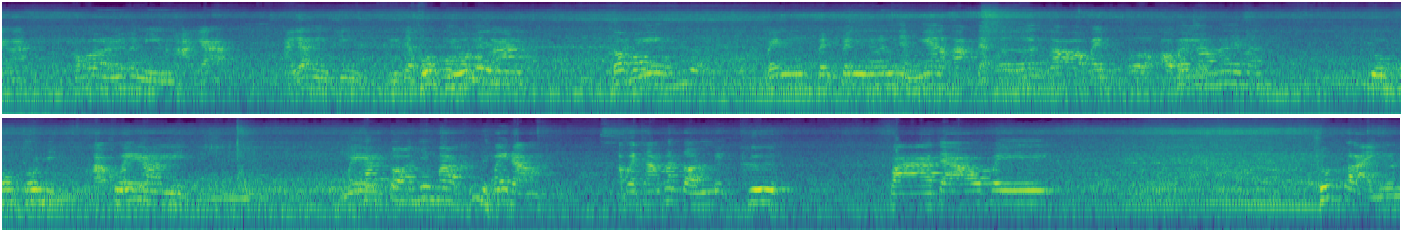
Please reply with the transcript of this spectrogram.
งนะเพราะว่ามันไม่ค่อยมีมันหายากหายากจริงๆมีแต่พวกพวกกรรมการเขาบอกผมเป็นเป็นเป็นเงินอย่างเงี้ยนะครับแต่เอิญเขาเอาไปเอ่อเอาเอาไปไปทำให้มันอยู่คงทนอีกครับสวไม่ยงามอีกไม่ขั้นตอนยิ่งมากขึ้นอีกไม่ดำเอาไปทำขั้นตอนนี้คือฝ่าจะเอาไป ชุบกระไหลเงิน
